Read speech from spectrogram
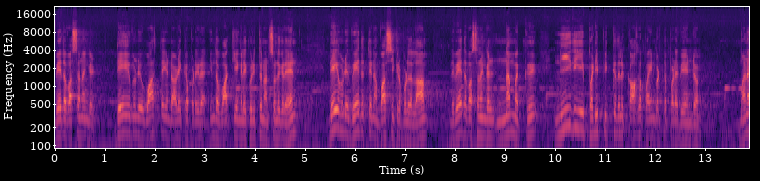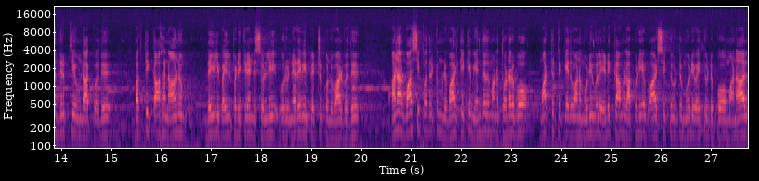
வேத வசனங்கள் தேவனுடைய வார்த்தை என்று அழைக்கப்படுகிற இந்த வாக்கியங்களை குறித்து நான் சொல்லுகிறேன். தேவனுடைய வேதத்தை நாம் வாசிக்கிற பொழுதெல்லாம் இந்த வேத வசனங்கள் நமக்கு நீதியை படிப்பிக்குதலுக்காக பயன்படுத்தப்பட வேண்டும். மன திருப்தியை உண்டாக்குவது பக்திக்காக நானும் டெய்லி பயில் படிக்கிறேன் சொல்லி ஒரு நிறைவை பெற்றுக்கொண்டு வாழ்வது ஆனால் வாசிப்பதற்கும் நம்முடைய வாழ்க்கைக்கும் எந்த விதமான தொடர்போ மாற்றத்துக்கு ஏதுவான முடிவுகளை எடுக்காமல் அப்படியே வாசித்து விட்டு மூடி வைத்து விட்டு போவோமானால்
